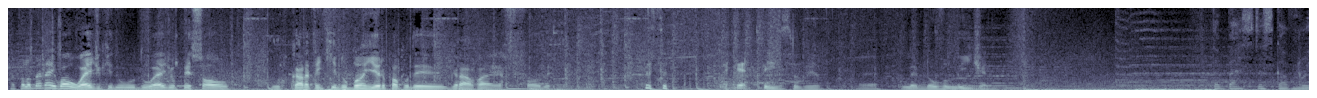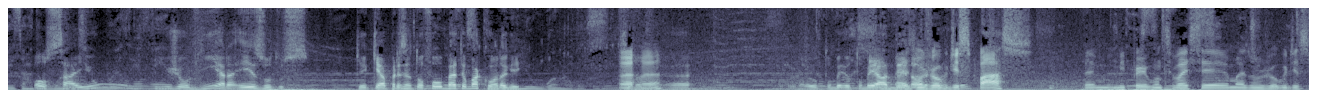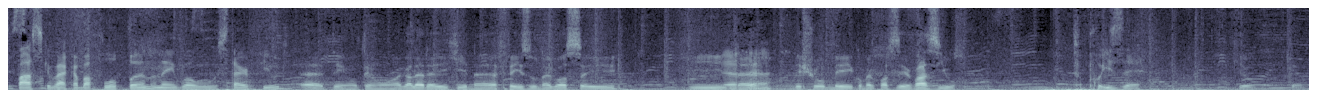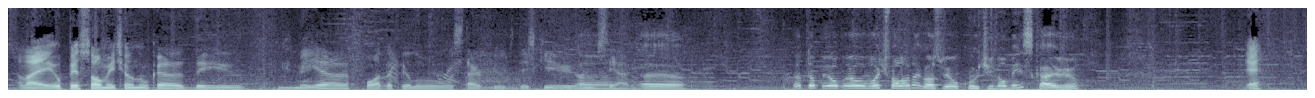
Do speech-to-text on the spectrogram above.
Mas pelo menos é igual o Ed, que do, do Ed o pessoal. O cara tem que ir no banheiro pra poder gravar, é foda. é tenso mesmo. Lenovo Legion. The best discoveries are the Ou ones saiu um, um joguinho, era Exodus. Que quem apresentou foi o Matthew McConaughey. new worlds. Aham. É. Eu tomei, eu tomei AD Mais na um hora que jogo de espaço. É, Me pergunto se vai ser mais um jogo de espaço que vai acabar flopando, né? Igual o Starfield. É, tem, tem uma galera aí que né, fez o negócio aí e Aham. né, deixou meio, como é que eu posso dizer, vazio. Pois é. Que eu não entendo. Mas eu pessoalmente eu nunca dei meia foda pelo Starfield desde que anunciaram. É, eu, eu, eu vou te falar um negócio, viu? Eu curti No Man's Sky, viu? É.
